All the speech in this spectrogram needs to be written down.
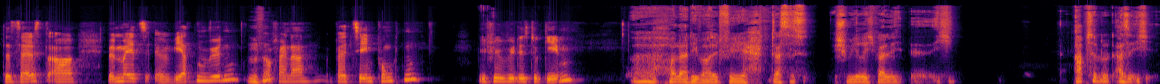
Das heißt, äh, wenn wir jetzt äh, werten würden mhm. auf einer bei zehn Punkten, wie viel würdest du geben? Oh, holla die Waldfee. Das ist schwierig, weil ich, ich absolut, also ich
